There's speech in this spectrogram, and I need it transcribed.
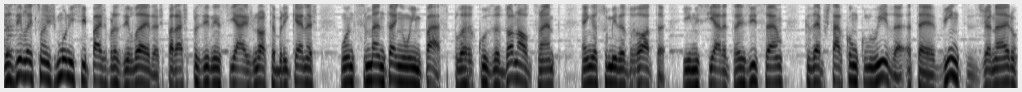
das eleições municipais brasileiras para as presidenciais norte-americanas, onde se mantém um impasse pela recusa de Donald Trump em assumir a derrota e iniciar a transição, que deve estar concluída até 20 de janeiro,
